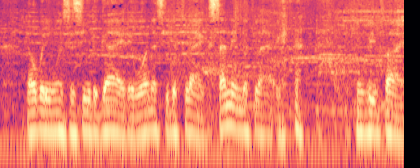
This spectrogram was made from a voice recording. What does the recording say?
Nobody wants to see the guy, they want to see the flag. Send in the flag. You'll be fine.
